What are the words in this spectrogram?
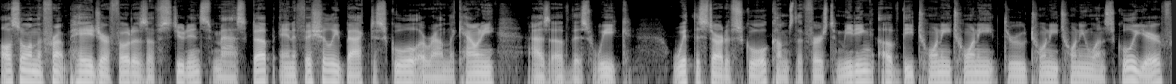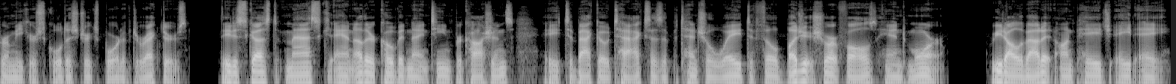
Also on the front page are photos of students masked up and officially back to school around the county as of this week. With the start of school comes the first meeting of the 2020 through 2021 school year for Meeker School District's Board of Directors. They discussed masks and other COVID 19 precautions, a tobacco tax as a potential way to fill budget shortfalls, and more. Read all about it on page 8A.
